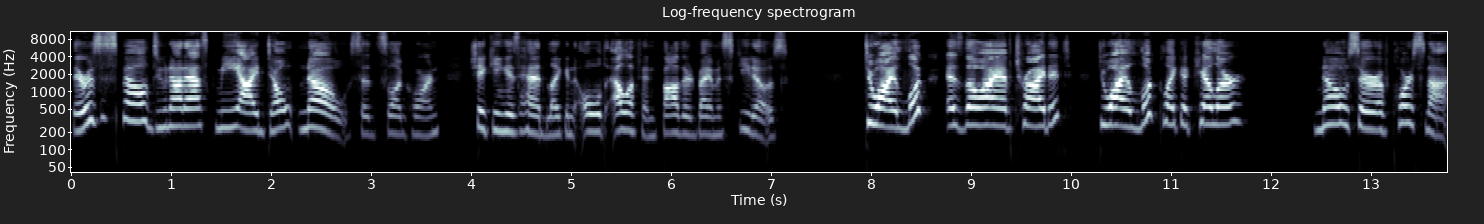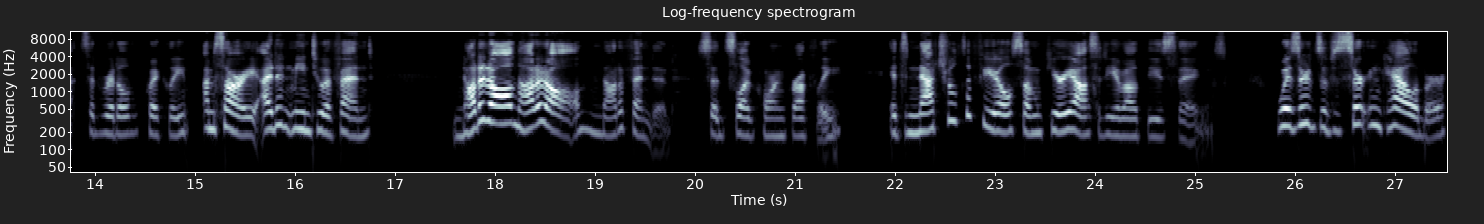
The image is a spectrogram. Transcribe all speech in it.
There is a spell, do not ask me, I don't know, said Slughorn, shaking his head like an old elephant bothered by mosquitoes. Do I look as though I have tried it? Do I look like a killer? No, sir, of course not, said Riddle quickly. I'm sorry, I didn't mean to offend. Not at all, not at all, not offended, said Slughorn gruffly. It's natural to feel some curiosity about these things. Wizards of a certain caliber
